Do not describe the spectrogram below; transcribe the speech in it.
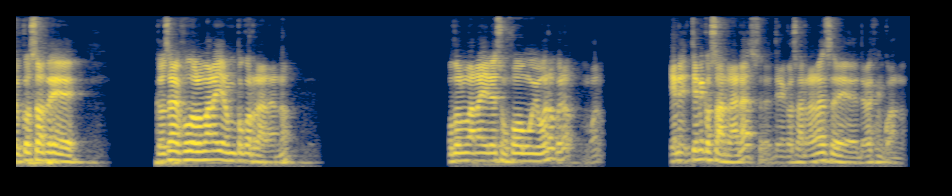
Son cosas de. Cosas de Football Manager un poco raras, ¿no? Football Manager es un juego muy bueno, pero bueno. Tiene, tiene cosas raras, tiene cosas raras de, de vez en cuando.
